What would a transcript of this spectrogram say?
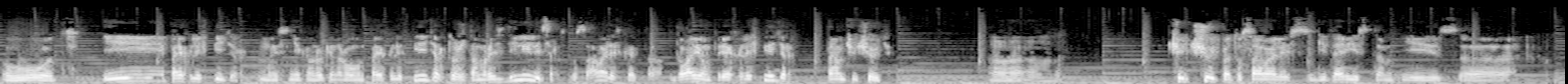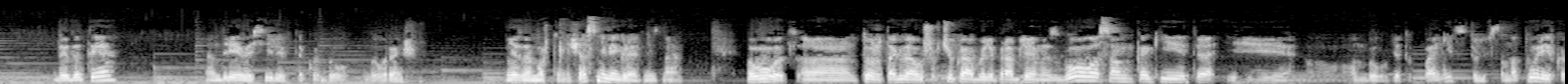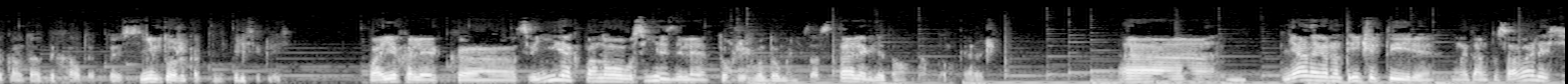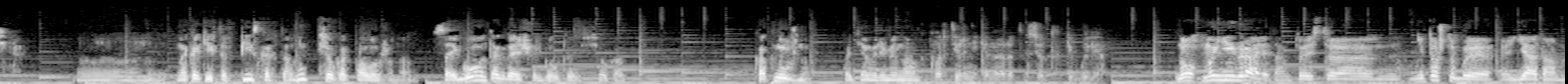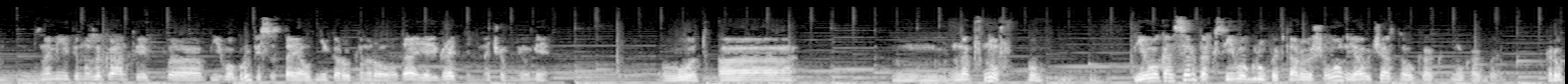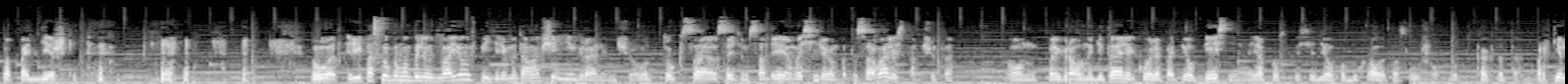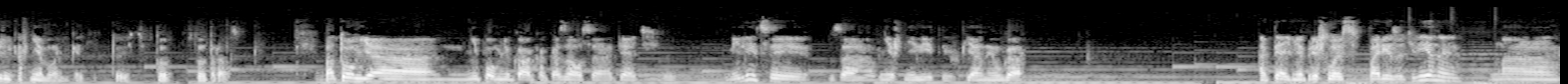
Вот. И поехали в Питер. Мы с Ником Рок-н-Роллом поехали в Питер, тоже там разделились, растусовались как-то. Вдвоем приехали в Питер, там чуть-чуть а, чуть-чуть потусовались с гитаристом из э, ДДТ. Андрей Васильев такой был, был раньше. Не знаю, может, он и сейчас с ними играет, не знаю. Вот. Э, тоже тогда у Шевчука были проблемы с голосом какие-то. И он был где-то в больнице, то ли в санатории в каком-то отдыхал, то, то есть с ним тоже как-то не пересеклись. Поехали к э, свинье, к Панову съездили, тоже его дома не застали, где-то он там был, короче. А, дня, наверное, 3-4 мы там тусовались, на каких-то вписках там, ну, все как положено. Сайгон тогда еще был, то есть все как, как нужно по тем временам. Квартирники, наверное, это все-таки были. Ну, мы не играли там. То есть э, не то, чтобы я там знаменитый музыкант и в, э, в его группе состоял, в Ника рок-н-ролла, да, я играть-то ни на чем не умею. Вот. А, ну, в его концертах с его группой «Второй эшелон» я участвовал как, ну, как бы, группа поддержки. Вот. И поскольку мы были вдвоем в Питере, мы там вообще не играли ничего. Вот только с, с этим, с Андреем Васильевым потусовались там что-то. Он поиграл на гитаре, Коля попел песни, а я просто сидел, побухал и послушал. Вот как-то так. Квартирников не было никаких, то есть в тот, в тот раз. Потом я не помню как оказался опять в милиции за внешний вид и пьяный угар. Опять мне пришлось порезать вены на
